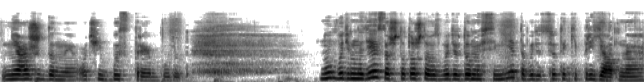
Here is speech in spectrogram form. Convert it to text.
неожиданные, очень быстрые будут. Ну, будем надеяться, что то, что у вас будет в доме в семье, это будет все-таки приятное.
